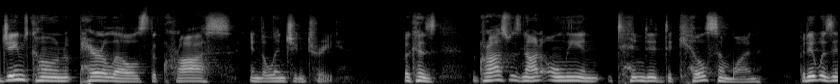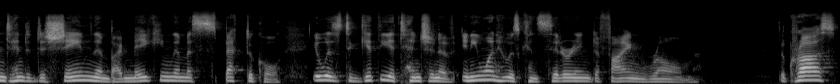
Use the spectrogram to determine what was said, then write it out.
James Cone parallels the cross and the lynching tree because the cross was not only intended to kill someone, but it was intended to shame them by making them a spectacle. It was to get the attention of anyone who was considering defying Rome. The cross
